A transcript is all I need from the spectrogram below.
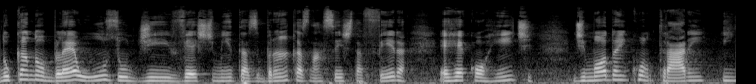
No candomblé, o uso de vestimentas brancas na sexta-feira é recorrente, de modo a encontrarem, em,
